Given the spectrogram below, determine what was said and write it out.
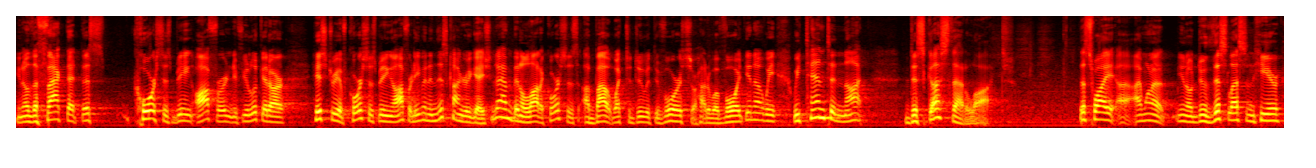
You know, the fact that this course is being offered, and if you look at our history of courses being offered, even in this congregation, there haven't been a lot of courses about what to do with divorce or how to avoid. You know, we, we tend to not discuss that a lot. That's why I want to you know, do this lesson here,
